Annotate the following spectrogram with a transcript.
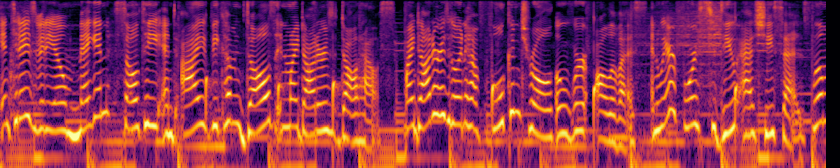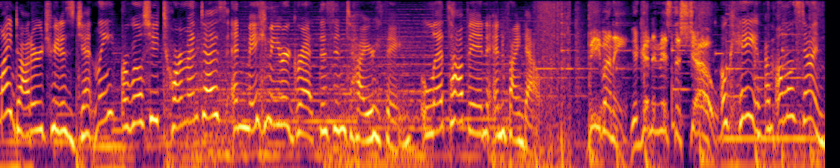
In today's video, Megan, Salty, and I become dolls in my daughter's dollhouse. My daughter is going to have full control over all of us, and we are forced to do as she says. Will my daughter treat us gently, or will she torment us and make me regret this entire thing? Let's hop in and find out. VBunny, you're gonna miss the show! Okay, I'm almost done.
